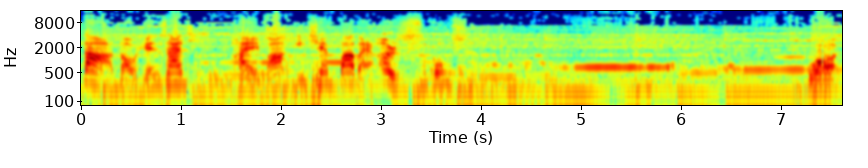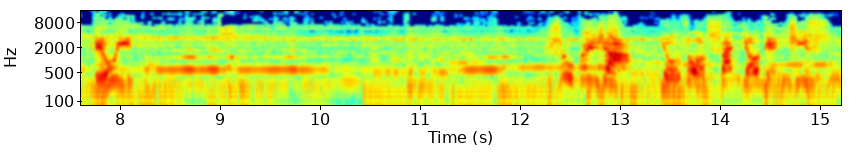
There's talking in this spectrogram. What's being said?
大岛田山，海拔一千八百二十四公尺。我留影，树根下有座三角点基石。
